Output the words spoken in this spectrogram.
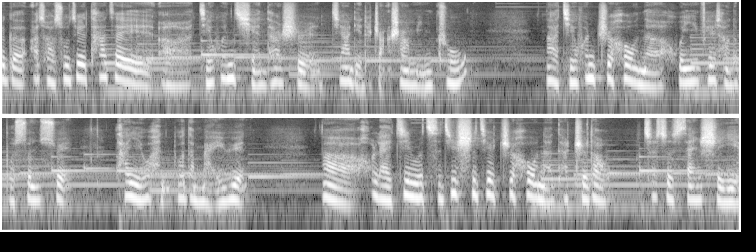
这个阿传所在他在呃结婚前他是家里的掌上明珠，那结婚之后呢，婚姻非常的不顺遂，他也有很多的埋怨。那后来进入慈济世界之后呢，他知道这是三世业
